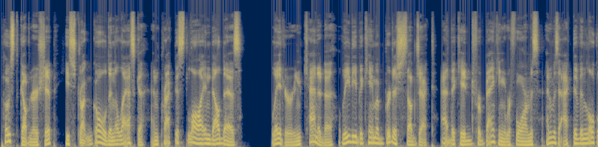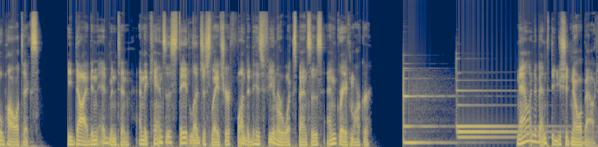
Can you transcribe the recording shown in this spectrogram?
Post governorship, he struck gold in Alaska and practiced law in Valdez. Later, in Canada, Leedy became a British subject, advocated for banking reforms, and was active in local politics. He died in Edmonton, and the Kansas state legislature funded his funeral expenses and grave marker. Now, an event that you should know about.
